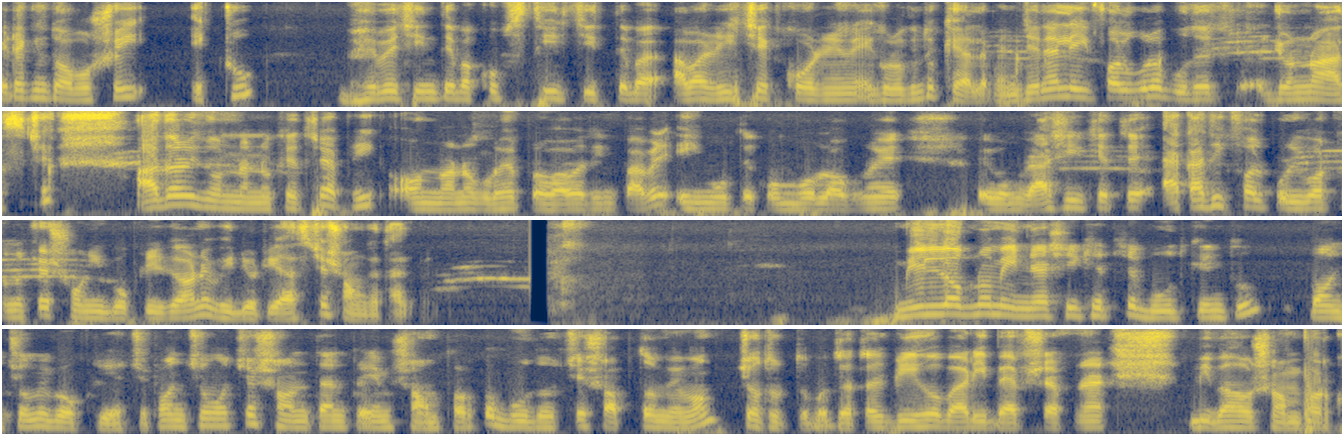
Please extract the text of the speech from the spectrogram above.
এটা কিন্তু অবশ্যই একটু ভেবে চিনতে বা খুব স্থির চিত্তে বা আবার রিচেক করে নিন এগুলো কিন্তু খেয়াল রাখবেন। জেনারেলি এই ফলগুলো বুধের জন্য আসছে। আদারওয়াইজ অন্যান্য ক্ষেত্রে আপনি অন্যান্য গ্রহের প্রভাবাধীন পাবেন। এই মুহূর্তে কুম্ভ লগ্নের এবং রাশির ক্ষেত্রে একাধিক ফল পরিবর্তন হচ্ছে। শনি, বক্রির কারণে ভিডিওটি আসছে, সঙ্গে থাকবেন। মীন লগ্ন মীন রাশির ক্ষেত্রে বুধ কিন্তু পঞ্চমে বক্রি হচ্ছে। পঞ্চম হচ্ছে সন্তান প্রেম সম্পর্ক, বুধ হচ্ছে সপ্তম এবং চতুর্থ পতি অর্থাৎ গৃহ, বাড়ি, ব্যবসা, আপনার বিবাহ, সম্পর্ক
